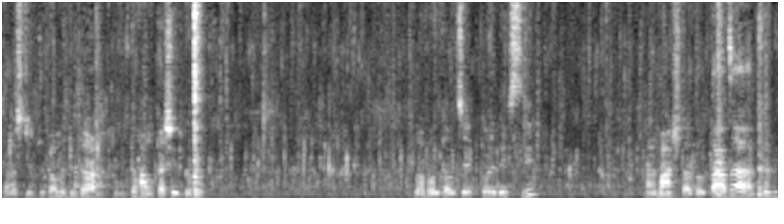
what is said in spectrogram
ফার্স্ট একটু টমেটোটা একটু হালকা সিদ্ধ হোক। লবণটাও চেক করে দেখছি। আর মাছটা তো তাজা, খুবই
